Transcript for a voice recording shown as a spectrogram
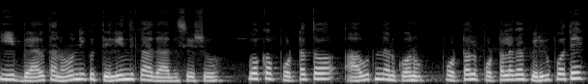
ఈ బేల్తనం నీకు తెలియంది కాదు ఆదిశేషు? ఒక పుట్టతో ఆగుతుందనుకోను. పుట్టలు పుట్టలుగా పెరిగిపోతే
